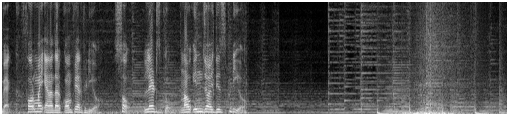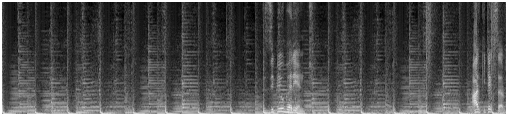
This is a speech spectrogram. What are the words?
back for my another compare video. So let's go. Now enjoy this video. GPU variant Architecture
